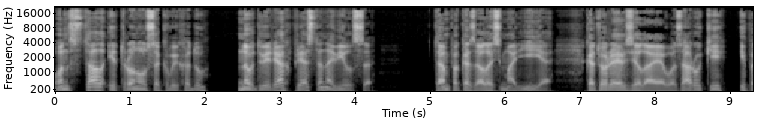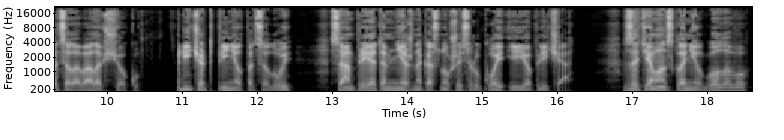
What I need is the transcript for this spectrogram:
Он встал и тронулся к выходу, но в дверях приостановился. Там показалась Мария, которая взяла его за руки и поцеловала в щеку. Ричард принял поцелуй, сам при этом нежно коснувшись рукой ее плеча. Затем он склонил голову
